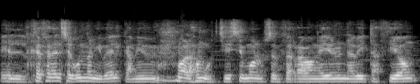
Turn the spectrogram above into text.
el jefe del segundo nivel, que a mí me mola muchísimo. Nos encerraban ahí en una habitación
